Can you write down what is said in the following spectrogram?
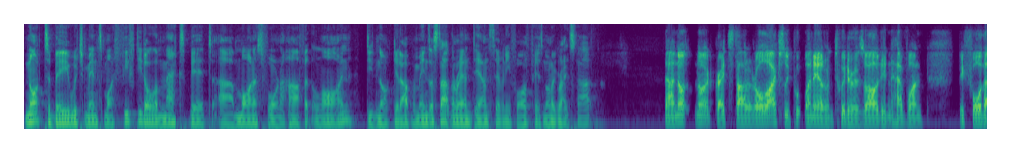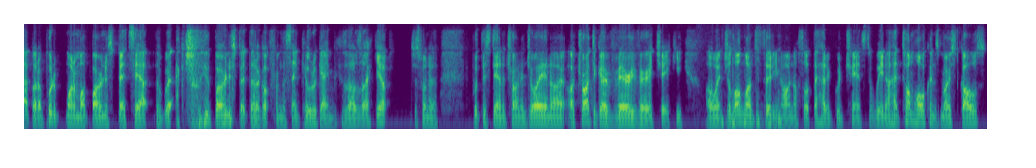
not to be, which meant my fifty dollar max bet uh, minus four and a half at the line did not get up. It means I start the round down seventy five pairs. Not a great start. No, not not a great start at all. I actually put one out on Twitter as well. I didn't have one before that, but I put one of my bonus bets out. That were actually the bonus bet that I got from the St Kilda game because I was like, "Yep, just want to put this down and try and enjoy." And I, I tried to go very very cheeky. I went Geelong one to thirty nine. I thought they had a good chance to win. I had Tom Hawkins most goals,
